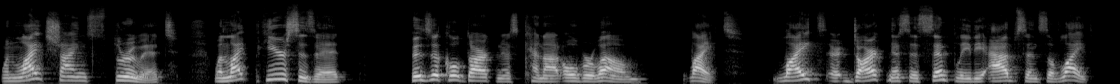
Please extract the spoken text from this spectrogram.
When light shines through it, when light pierces it, physical darkness cannot overwhelm light. Light or darkness is simply the absence of light.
